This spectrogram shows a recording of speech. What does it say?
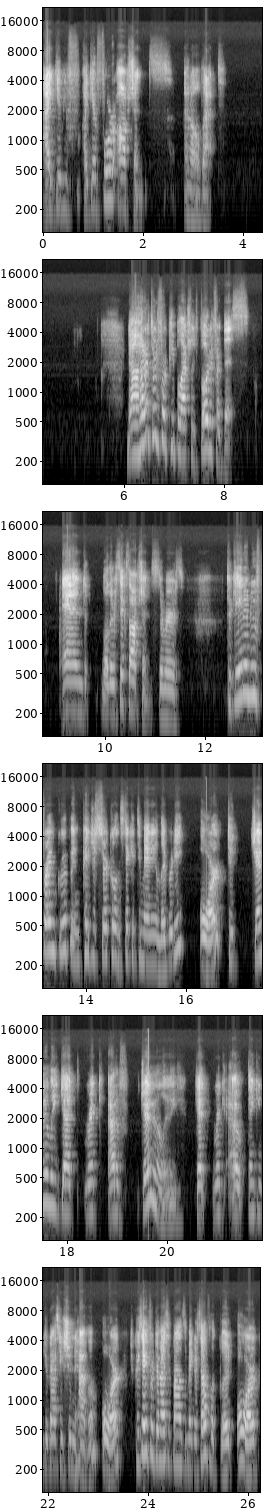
I give you, I give four options and all that. Now, 134 people actually voted for this. And, well, there's six options. There was to gain a new friend group in Paige's circle and stick it to Manny and Liberty, or to generally get Rick out of, generally get Rick out thinking Degrassi shouldn't have him, or crusade for domestic violence to make herself look good, or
